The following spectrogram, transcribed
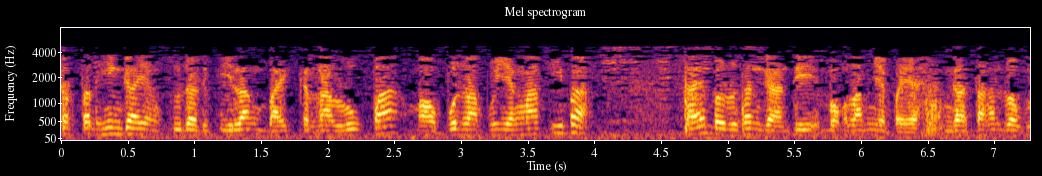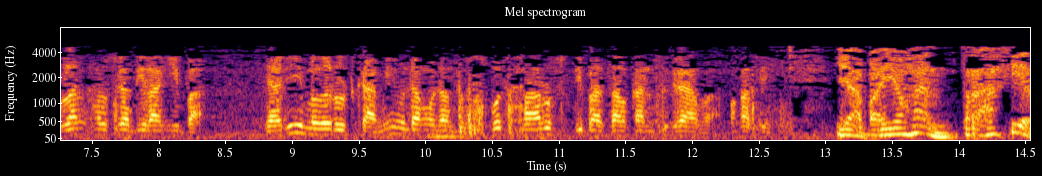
Terhingga yang sudah dibilang baik karena lupa maupun lampu yang mati, Pak. Saya barusan ganti box lampnya, Pak ya. Nggak tahan dua bulan, harus ganti lagi, Pak. Jadi menurut kami undang-undang tersebut harus dibatalkan segera, Pak. Makasih. Ya Pak Yohan, terakhir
